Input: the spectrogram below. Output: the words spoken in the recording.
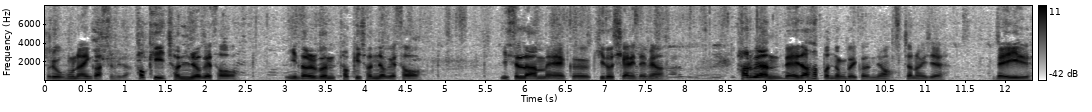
그리고 문화인 것 같습니다. 터키 전역에서 이 넓은 터키 전역에서 이슬람의 그 기도 시간이 되면 하루에 한 네다섯 번 정도 있거든요. 저는 이제 매일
